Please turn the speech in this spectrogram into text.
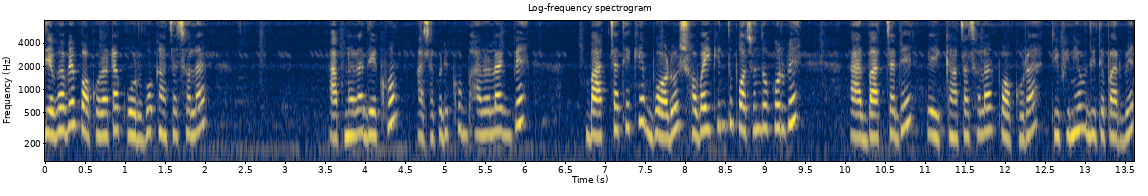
যেভাবে পকোড়াটা করব কাঁচা ছোলার আপনারা দেখুন, আশা করি খুব ভালো লাগবে। বাচ্চা থেকে বড় সবাই কিন্তু পছন্দ করবে, আর বাচ্চাদের এই কাঁচা ছোলার পকোড়া টিফিনেও দিতে পারবেন।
